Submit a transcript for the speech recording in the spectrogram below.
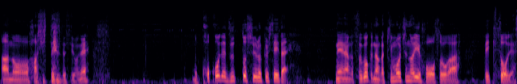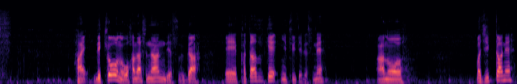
あのー、走ってるんですよね。もうここでずっと収録していたい。ねなんかすごくなんか気持ちのいい放送ができそうです。はい。で今日のお話なんですが、えー、片付けについてですね。あのまあ、実家ね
